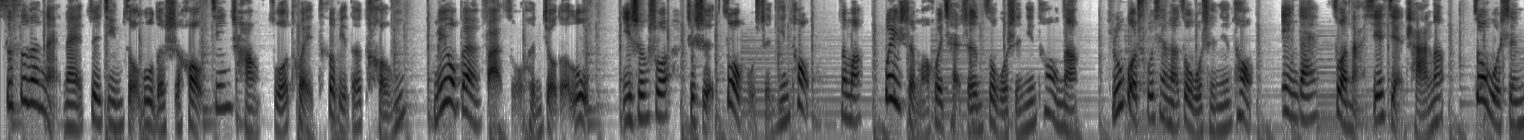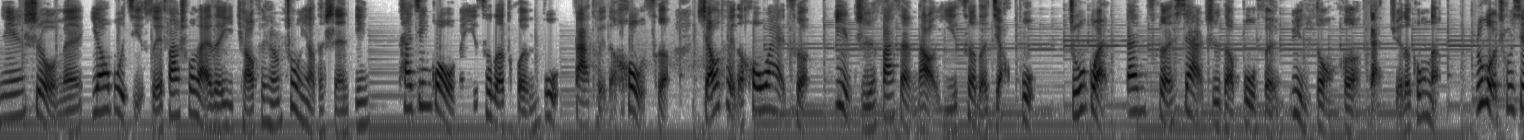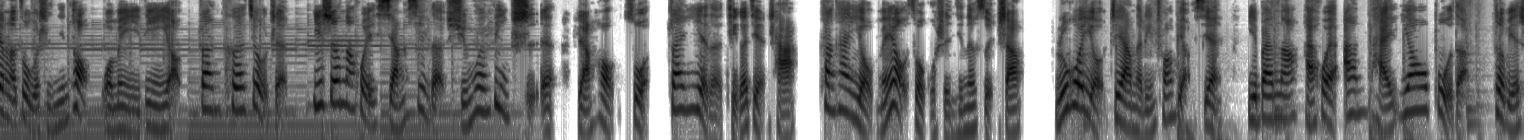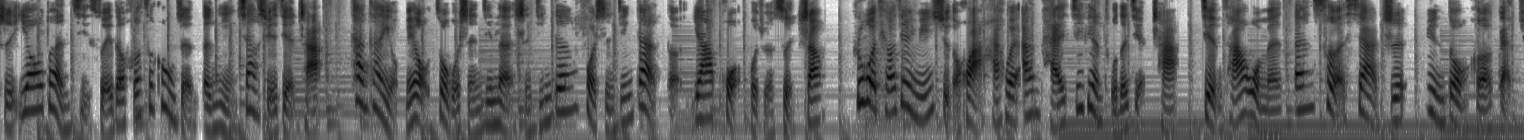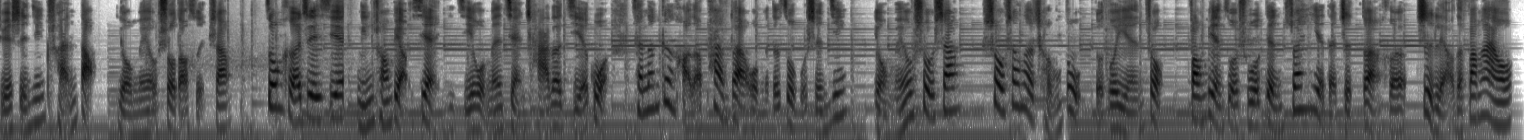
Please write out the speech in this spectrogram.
思思的奶奶最近走路的时候，经常左腿特别的疼，没有办法走很久的路。医生说这是坐骨神经痛。那么为什么会产生坐骨神经痛呢？如果出现了坐骨神经痛，应该做哪些检查呢？坐骨神经是我们腰部脊髓发出来的一条非常重要的神经，它经过我们一侧的臀部、大腿的后侧、小腿的后外侧，一直发散到一侧的脚部，主管单侧下肢的部分运动和感觉的功能。如果出现了坐骨神经痛，我们一定要专科就诊。医生呢会详细的询问病史，然后做专业的体格检查，看看有没有坐骨神经的损伤。如果有这样的临床表现，一般呢还会安排腰部的，特别是腰段脊髓的核磁共振等影像学检查，看看有没有坐骨神经的神经根或神经干的压迫或者损伤。如果条件允许的话，还会安排肌电图的检查，检查我们单侧下肢运动和感觉神经传导有没有受到损伤。综合这些临床表现以及我们检查的结果，才能更好的判断我们的坐骨神经有没有受伤，受伤的程度有多严重，方便做出更专业的诊断和治疗的方案哦。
